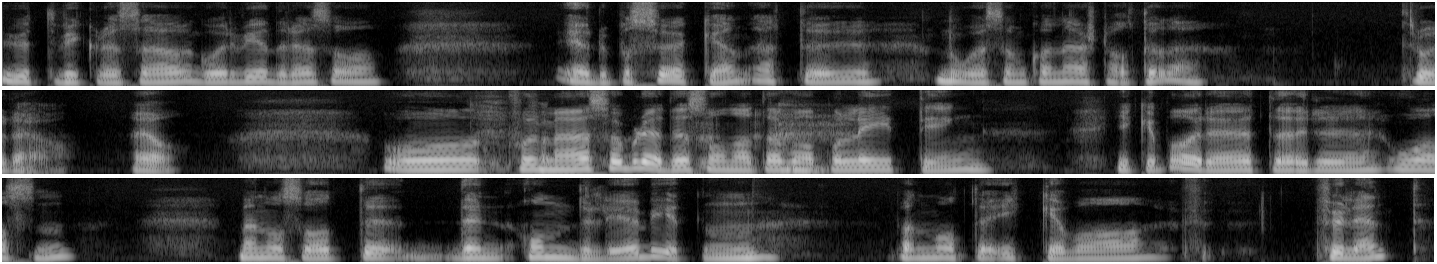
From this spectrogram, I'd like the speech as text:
utvikler seg og går videre, så er du på søken etter noe som kan erstatte det. Tror jeg. Ja. Ja. Og for meg så ble det sånn at jeg var på leiting, ikke bare etter eh, oasen, men også at eh, den åndelige biten på en måte ikke var fullendt.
